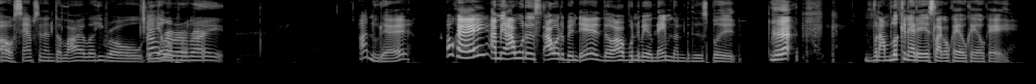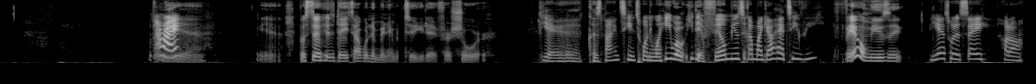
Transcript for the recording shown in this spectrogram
Oh, Samson and Delilah. He wrote the oh, Yellow. right, right, right. I knew that. Okay. I mean, I would have. I would have been dead though. I wouldn't have been able to name none of this. But when I'm looking at it, it's like okay, okay, okay. All right. Yeah. Yeah. But still, his dates, I wouldn't have been able to tell you that for sure. Yeah, because 1921. He wrote. He did film music. I'm like, y'all had TV. Film music. Yeah, that's what it say. Hold on.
